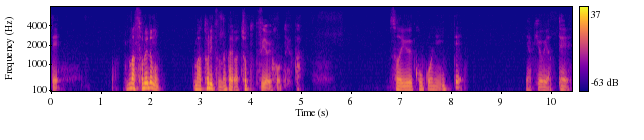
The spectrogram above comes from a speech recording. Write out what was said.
て、まあそれでも、まあ都立の中ではちょっと強い方というか、そういう高校に行って、野球をやって、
